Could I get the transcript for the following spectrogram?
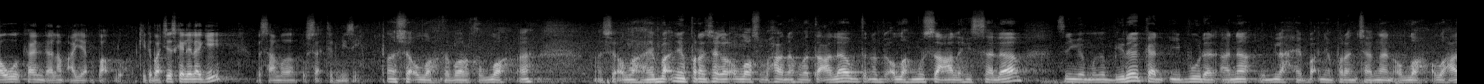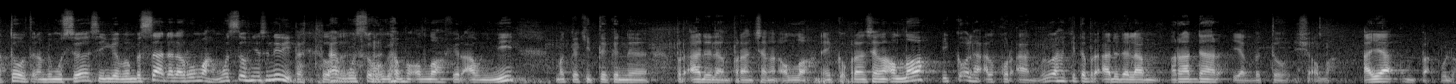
bawakan dalam ayat 40. Kita baca sekali lagi bersama Ustaz Tirmizi. Masya-Allah tabarakallah ah. Masya-Allah hebatnya perancangan Allah Subhanahu wa taala untuk Nabi Allah Musa alaihi salam sehingga mengembirakan ibu dan anak inilah hebatnya perancangan Allah. Allah atur untuk Nabi Musa sehingga membesar dalam rumah musuhnya sendiri. Betul. Ah, musuh agama Allah Firaun ini maka kita kena berada dalam perancangan Allah. Nak ikut perancangan Allah, ikutlah Al-Quran. Mudah kita berada dalam radar yang betul insya-Allah. Ayat 40.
